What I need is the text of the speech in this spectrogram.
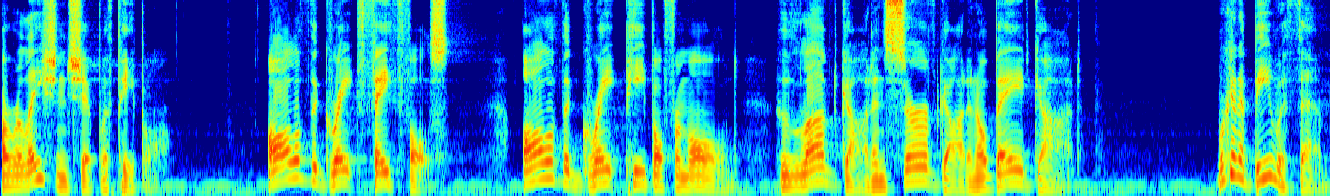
a relationship with people. All of the great faithfuls all of the great people from old who loved God and served God and obeyed God. We're going to be with them.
